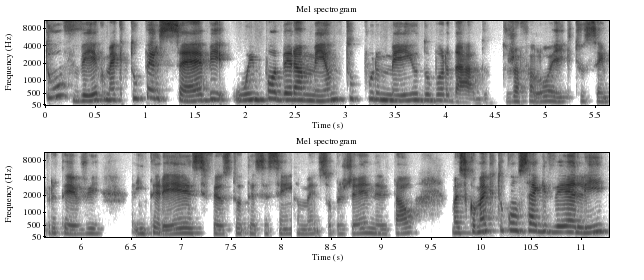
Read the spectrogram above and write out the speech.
tu vê, como é que tu percebe o empoderamento por meio do bordado? Tu já falou aí que tu sempre teve interesse, fez o teu TCC também sobre gênero e tal, mas como é que tu consegue ver ali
